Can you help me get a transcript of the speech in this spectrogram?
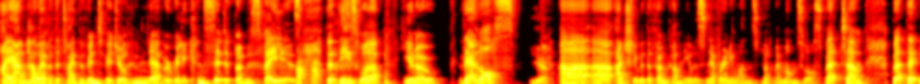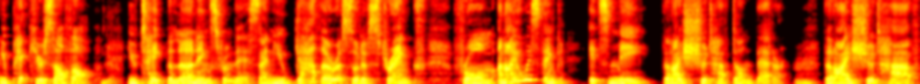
I am, however, the type of individual who never really considered them as failures, that these were, you know, their loss. Yeah. Uh, uh, actually, with the phone company, it was never anyone's but my mom's loss. But um, but that you pick yourself up, yeah. you take the learnings from this, and you gather a sort of strength from. And I always think it's me that I should have done better, mm. that I should have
